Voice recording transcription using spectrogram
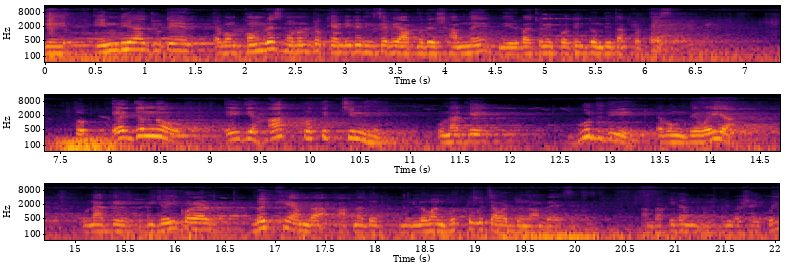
যে ইন্ডিয়া জুটের এবং কংগ্রেস মনোনীত ক্যান্ডিডেট হিসেবে আপনাদের সামনে নির্বাচনী প্রতিদ্বন্দ্বিতা করতেছে। তো এর জন্য এই যে হাত প্রতীক চিহ্নে ওনাকে ভোট দিয়ে এবং দেওয়াইয়া ওনাকে বিজয়ী করার লক্ষ্যে আমরা আপনাদের মূল্যবান ভোটটুকু চাওয়ার জন্য আমরা এসেছি। আমরা এটা আমি মণিপুরি ভাষায় কই,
